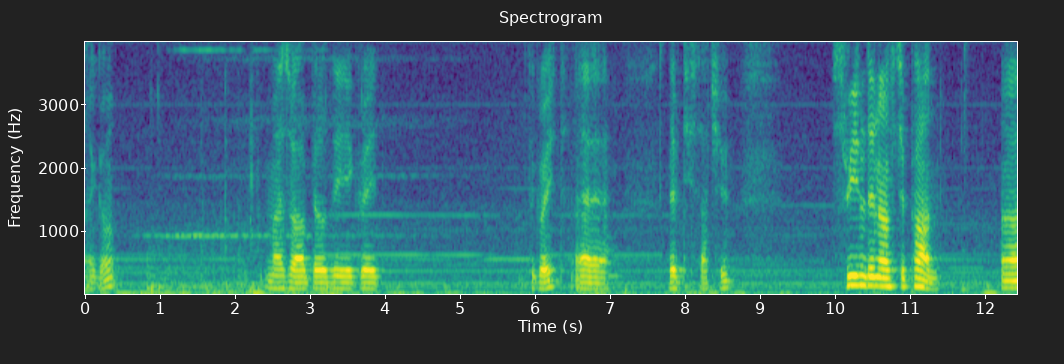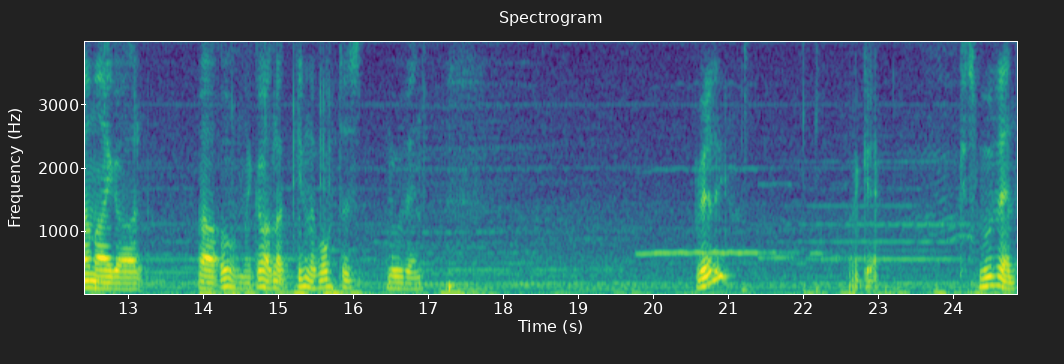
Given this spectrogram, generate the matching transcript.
There you go. Might as well build the great the Great uh, Liberty statue. Sweden denounced Japan. Oh my god. Oh, oh my god, look, even the water's moving. Really? Okay. It's moving.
